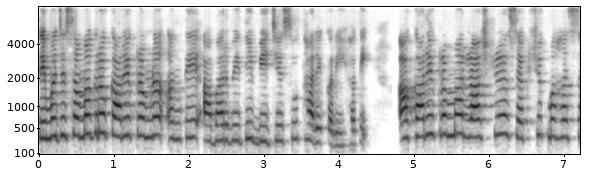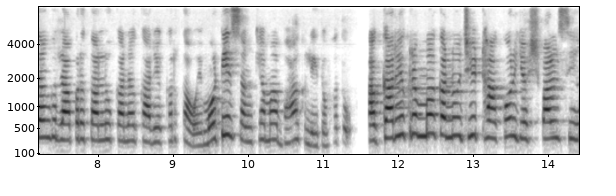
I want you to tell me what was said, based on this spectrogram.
તેમજ સમગ્ર કાર્યક્રમના અંતે આભાર વિધિ બીજે સુથારે કરી હતી. આ કાર્યક્રમમાં રાષ્ટ્રીય શૈક્ષિક મહાસંઘ રાપર તાલુકાના કાર્યકર્તાઓએ મોટી સંખ્યામાં ભાગ લીધો હતો. આ કાર્યક્રમમાં કનુજી ઠાકોર યશપાલસિંહ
